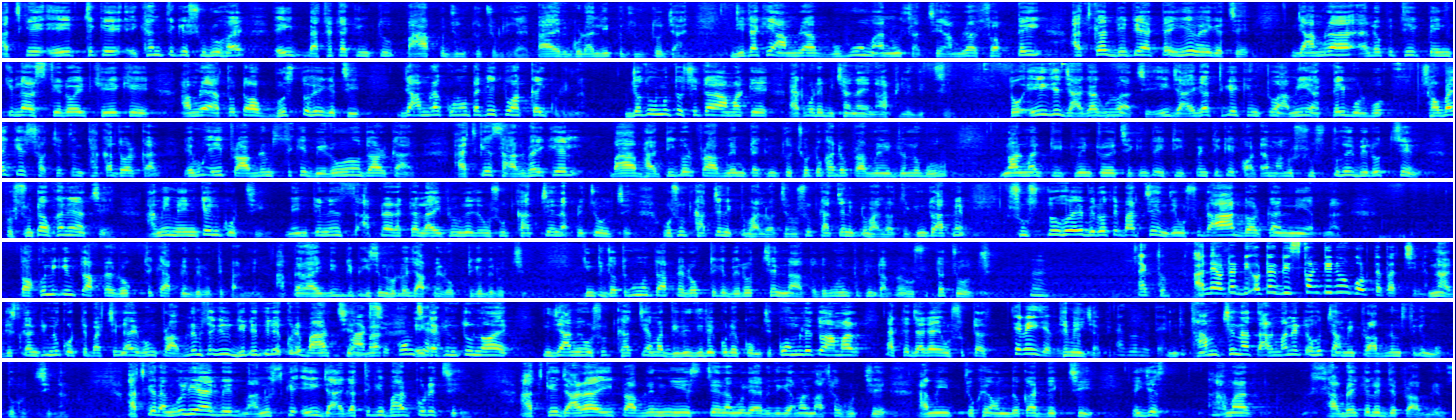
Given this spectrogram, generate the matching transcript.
আজকে এর থেকে, এখান থেকে শুরু হয়, এই ব্যথাটা কিন্তু পা পর্যন্ত চলে যায়, পায়ের গোড়ালি পর্যন্ত যায়। যেটাকে আমরা, বহু মানুষ আছে, আমরা সবটাই আজকাল ডেটে একটা ইয়ে হয়ে গেছে যে আমরা অ্যালোপ্যাথিক পেনকিলার স্টেরয়েড খেয়ে খেয়ে আমরা এতটা অভ্যস্ত হয়ে গেছি যে আমরা কোনোটাকেই তোয়াক্কাই করি না। যত উন্নত সেটা আমাকে একেবারে বিছানায় না ফেলে দিচ্ছে। তো এই যে জায়গাগুলো আছে, এই জায়গা থেকে কিন্তু আমি একটাই বলব, সবাইকে সচেতন থাকা দরকার এবং এই প্রবলেমস থেকে বেরোনো দরকার। আজকে সার্ভাইকেল বা ভার্টিগোর প্রবলেমটা কিন্তু ছোটোখাটো প্রবলেমের জন্য বহু নর্মাল ট্রিটমেন্ট রয়েছে, কিন্তু এই ট্রিটমেন্ট থেকে কটা মানুষ সুস্থ হয়ে বেরোচ্ছেন? প্রশ্নটা ওখানে আছে। আমি মেনটেন করছি। মেনটেনেন্স আপনার একটা লাইফ ওষুধ খাচ্ছেন, আপনি চলছে। ওষুধ খাচ্ছেন, একটু ভালো আছেন। ওষুধ খাচ্ছেন, একটু ভালো আছে। কিন্তু আপনি সুস্থ হয়ে বেরোতে পারছেন যে ওষুধ আর দরকার নেই আপনার। তখনই কিন্তু আপনার রোগ থেকে আপনি বেরোতে পারলেন। আপনার আইডেন্টিফিকেশন হলো যে আপনি রোগ থেকে বেরোচ্ছেন। কিন্তু যতক্ষণ পর্যন্ত আপনি রোগ থেকে বেরোচ্ছেন না, ততক্ষণ পর্যন্ত কিন্তু আপনার ওষুধটা চলছে। একদম। মানে ওটা ওটা ডিসকন্টিনিউ করতে পারছি না। না ডিসকন্টিনিউ করতে পারছি না এবং প্রবলেমসটা কিন্তু ধীরে ধীরে করে বাড়ছে। এটা কিন্তু নয় যে আমি ওষুধ খাচ্ছি আমার ধীরে ধীরে করে কমছে। কমলে তো আমার একটা জায়গায় ওষুধটা থেমেই যাবে। থেমেই যাবে। একদমই তাই। কিন্তু থামছে না তার মানেটা হচ্ছে আমি প্রবলেমস থেকে মুক্ত হচ্ছি না। আজকে রঙ্গোলি আয়ুর্বেদ মানুষকে এই জায়গা থেকে বার করেছে। আজকে যারা এই প্রবলেম নিয়ে এসছে রঙ্গোলি আয়ুর্বেদিকে আমার মাথা ঘুরছে আমি চোখে অন্ধকার দেখছি। এই যে আমার সার্ভাইকেলের যে প্রবলেমস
